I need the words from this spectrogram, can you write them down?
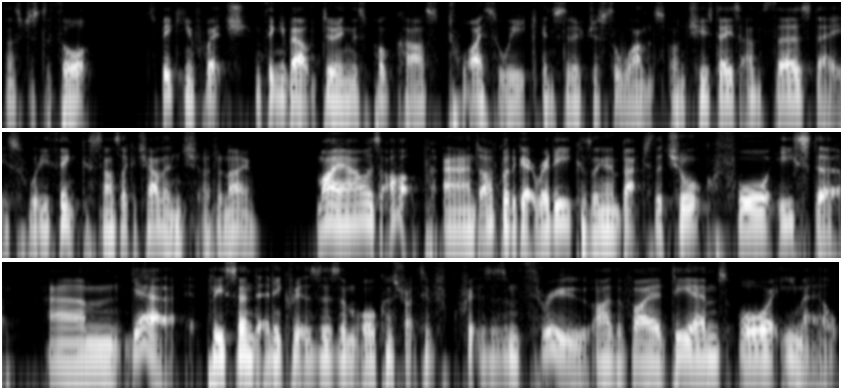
that's just a thought. Speaking of which, I'm thinking about doing this podcast twice a week instead of just the once on Tuesdays and Thursdays. What do you think? Sounds like a challenge. I don't know my hour's up and I've got to get ready because I'm going back to the chalk for Easter. Um, yeah, please send any criticism or constructive criticism through either via DMs or email.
